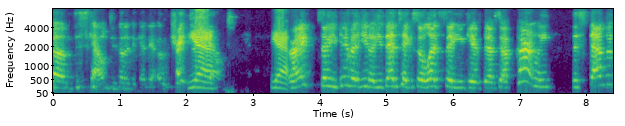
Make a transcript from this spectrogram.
um, discount. You've got to get their own trade Yeah. discount yeah right? So you give it, you know, you then take, so let's say you give them, so apparently the standard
